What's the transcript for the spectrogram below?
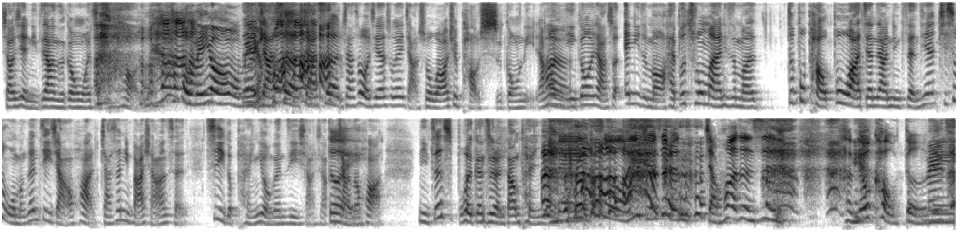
小姐，你这样子跟我讲好了，我没有，我没有。假设，假设，假设，我今天说跟你讲说我要去跑十公里，然后你跟我讲说，哎，你怎么还不出门？你怎么都不跑步啊？讲讲，你整天其实我们跟自己讲的话，假设你把它想象成是一个朋友跟自己想象讲的话，你真是不会跟这个人当朋友。没错，就觉得这人讲话真的是很没有口德。没错，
